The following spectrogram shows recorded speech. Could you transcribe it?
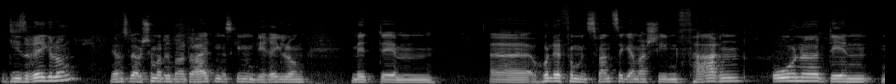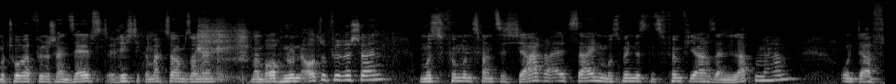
diese Regelung, wir haben uns glaube ich schon mal drüber unterhalten, es ging um die Regelung mit dem äh, 125er Maschinen fahren, ohne den Motorradführerschein selbst richtig gemacht zu haben, sondern man braucht nur einen Autoführerschein, muss 25 Jahre alt sein, muss mindestens 5 Jahre seinen Lappen haben und darf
